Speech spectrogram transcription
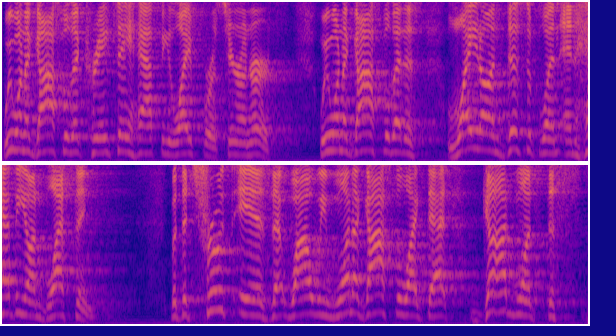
We want a gospel that creates a happy life for us here on earth. We want a gospel that is light on discipline and heavy on blessing. But the truth is that while we want a gospel like that, God wants, dis-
